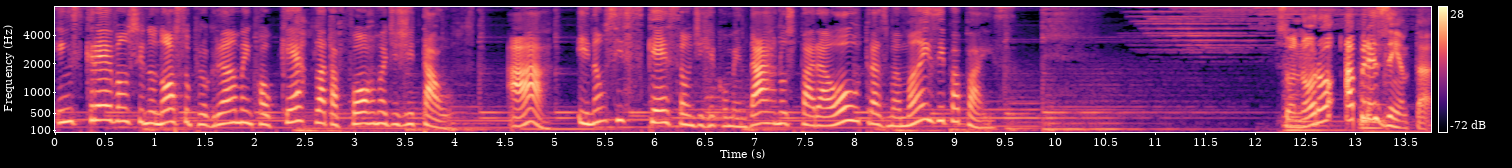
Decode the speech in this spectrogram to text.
inscrevam-se no nosso programa em qualquer plataforma digital. Ah, e não se esqueçam de recomendar-nos para outras mamães e papais. Sonoro apresenta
